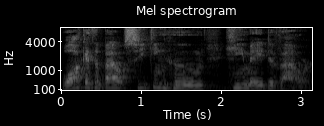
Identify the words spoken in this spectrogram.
walketh about seeking whom he may devour.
